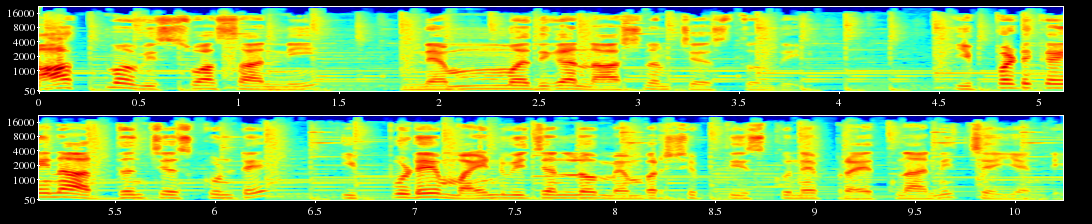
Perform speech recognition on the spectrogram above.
ఆత్మవిశ్వాసాన్ని నెమ్మదిగా నాశనం చేస్తుంది. ఇప్పటికైనా అర్థం చేసుకుంటే ఇప్పుడే మైండ్ విజన్లో మెంబర్షిప్ తీసుకునే ప్రయత్నాన్ని చెయ్యండి.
